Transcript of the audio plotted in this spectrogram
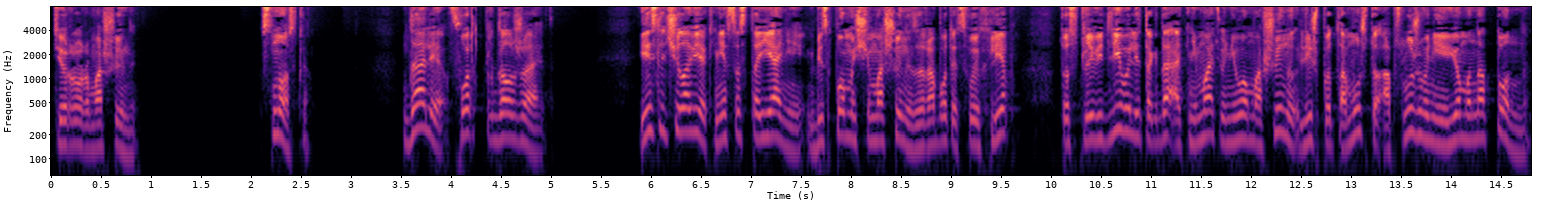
Террор машины. Сноска. Далее Форд продолжает. Если человек не в состоянии без помощи машины заработать свой хлеб, то справедливо ли тогда отнимать у него машину лишь потому, что обслуживание ее монотонно?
